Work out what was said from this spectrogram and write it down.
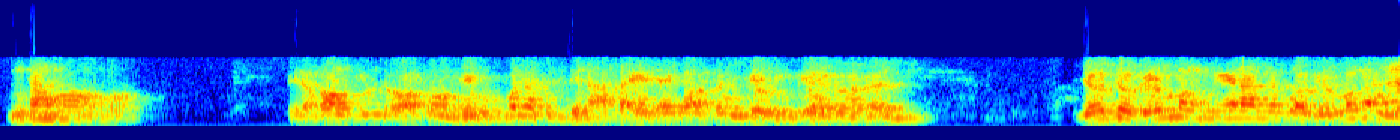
tentang apa? Tidak akan pun rokok, ini pun ada tidak ada ini kalau pengen Ya tuh geremeng pengiran ke geremeng kan.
